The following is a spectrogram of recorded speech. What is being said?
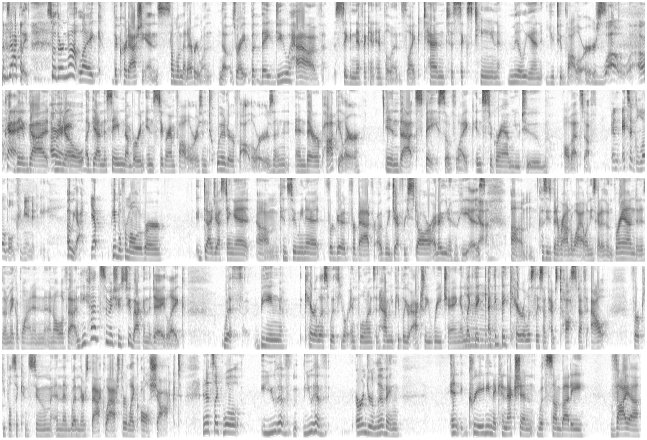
exactly. So they're not like the Kardashians, someone that everyone knows, right? But they do have significant influence, like 10 to 16 million YouTube followers. whoa okay They've got, All you right. know, again, the same number in Instagram followers and Twitter followers, and and they're popular in that space of like Instagram, YouTube, all that stuff. and it's a global community Oh yeah, yep people from all over digesting it, um, consuming it for good, for bad, for ugly. Jeffree Star, I know you know who he is. Yeah. Um, because he's been around a while and he's got his own brand and his own makeup line and, and all of that. And he had some issues too back in the day, like with being careless with your influence and how many people you're actually reaching. And like they I think they carelessly sometimes toss stuff out for people to consume and then when there's backlash, they're like all shocked. And it's like, well, you have you have earned your living in creating a connection with somebody via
